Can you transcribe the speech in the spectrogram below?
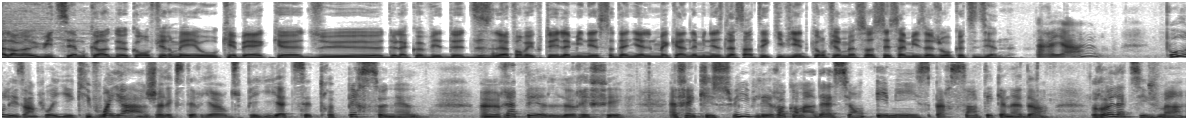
Alors, un huitième cas de confirmé au Québec euh, du, de la COVID-19. On va écouter la ministre Danielle McCann, la ministre de la Santé, qui vient de confirmer ça. C'est sa mise à jour quotidienne. Par ailleurs, pour les employés qui voyagent à l'extérieur du pays à titre personnel, un rappel leur est fait afin qu'ils suivent les recommandations émises par Santé Canada relativement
